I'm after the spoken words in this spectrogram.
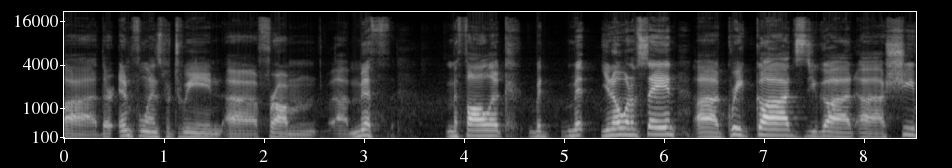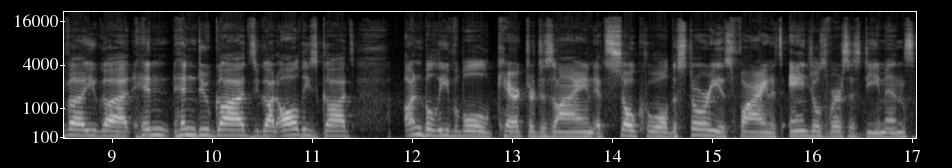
uh, their influence between uh, from uh, myth mytholic, myth, you know what I'm saying? Uh, Greek gods, you got uh, Shiva, you got Hin- Hindu gods, you got all these gods. Unbelievable character design. It's so cool. The story is fine. It's angels versus demons,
